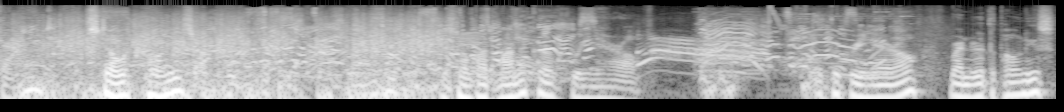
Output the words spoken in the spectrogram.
Gallant. Still with ponies are There's no but moniker of Green Arrow of the Green Arrow, render the ponies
